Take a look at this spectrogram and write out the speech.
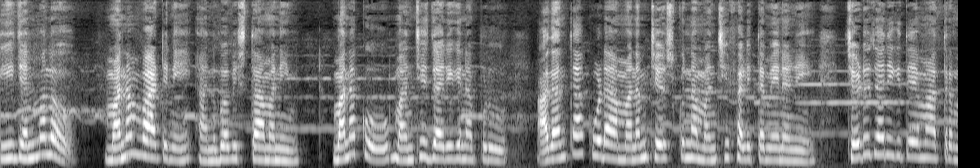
ఈ జన్మలో మనం వాటిని అనుభవిస్తామని. మనకు మంచి జరిగినప్పుడు అదంతా కూడా మనం చేసుకున్న మంచి ఫలితమేనని. చెడు జరిగితే మాత్రం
